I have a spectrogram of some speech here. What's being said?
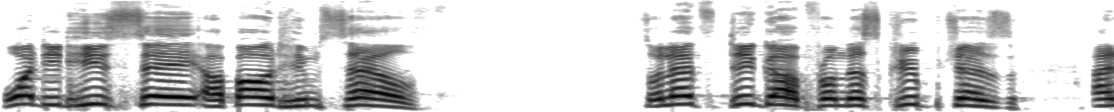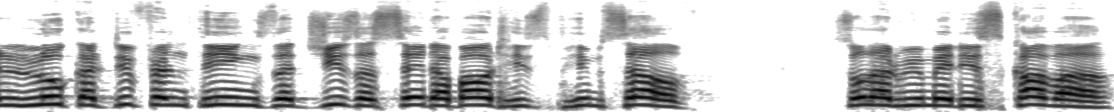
What did he say about himself? So let's dig up from the scriptures and look at different things that Jesus said about his, himself so that we may discover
